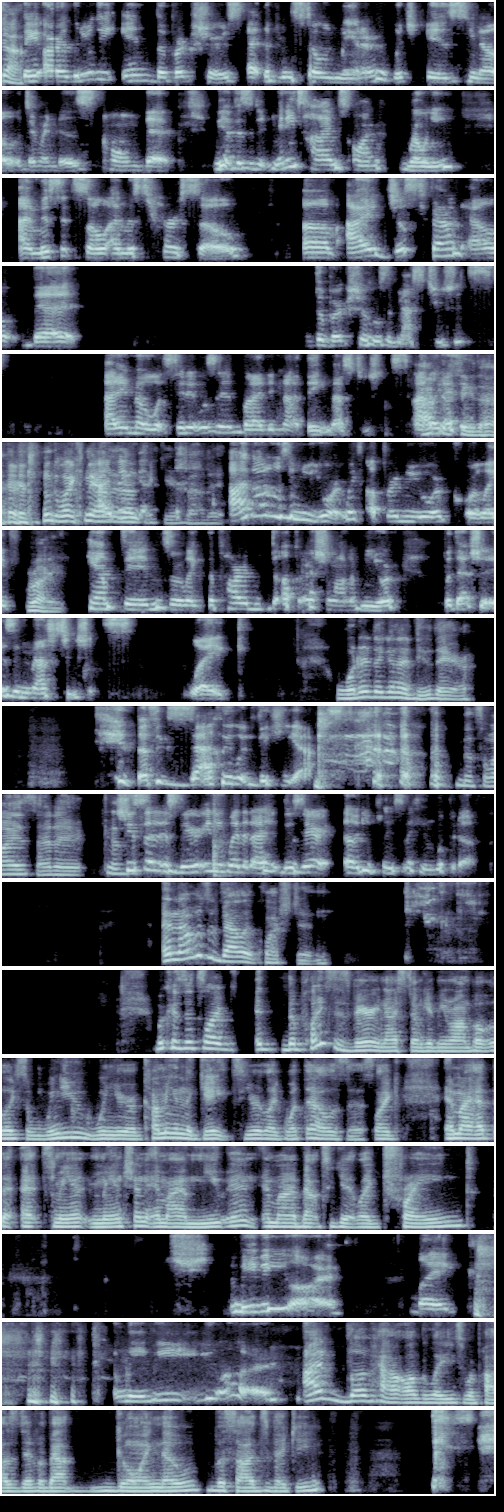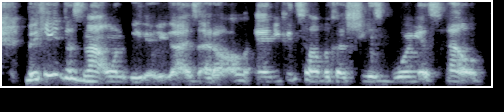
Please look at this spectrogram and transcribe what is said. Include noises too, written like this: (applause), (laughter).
Yeah. They are literally in the Berkshires at the Bluestone Manor, which is, you know, Dorinda's home that we have visited many times on RHONY. I miss it so, I miss her so. Um, I just found out that the Berkshire was in Massachusetts. I didn't know what city it was in, but I did not think Massachusetts. I, I like, can I see that. (laughs) like now I that I'm thinking about it, I thought it was in New York, like Upper New York, or like right Hamptons, or like the part of the upper echelon of New York. But that shit is in Massachusetts. Like, what are they gonna do there? (laughs) That's exactly what Vicky asked. (laughs) That's why I said it. She said, "Is there any way that I? Is there any place that I can whip it up?" And that was a valid question. because it's like it, the place is very nice don't get me wrong but like so when you when you're coming in the gates you're like what the hell is this like am i at the Ets man- mansion am i a mutant am i about to get like trained maybe you are. Like, (laughs) maybe you are. I love how all the ladies were positive about going though, besides Vicki. (laughs) Vicki does not want to be there, you guys, at all. And you can tell because she was boring as hell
